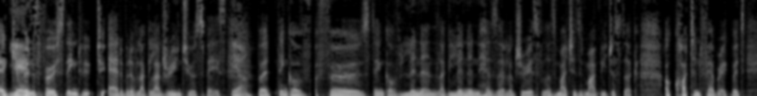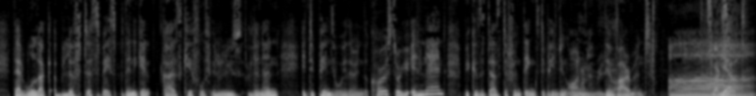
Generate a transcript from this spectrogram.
a given Yes. first thing to to add a bit of like luxury into your space. Yeah. But think of furs, think of linen. Like linen has a luxurious feel as much as it might be just like a cotton fabric, but that will like uplift a space. But then again, guys, careful if you're going to lose linen. It depends whether in the coast or you're inland because it does different things depending on, On the you are. environment. Ah, like yeah.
